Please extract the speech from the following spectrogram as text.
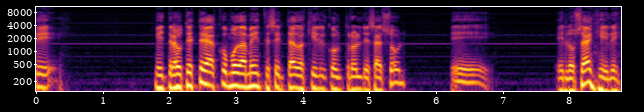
eh, mientras usted esté cómodamente sentado aquí en el control de Sazón, eh, en Los Ángeles,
